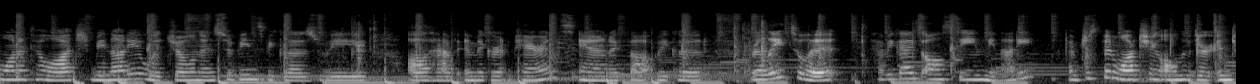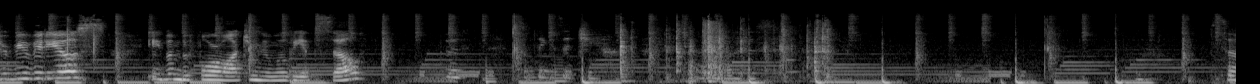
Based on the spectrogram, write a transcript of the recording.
Wanted to watch Minari with Joan and Subins because we all have immigrant parents and I thought we could relate to it have you guys all seen Minari? I've just been watching all of their interview videos even before watching the movie itself. Eh, Something's itchy. So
